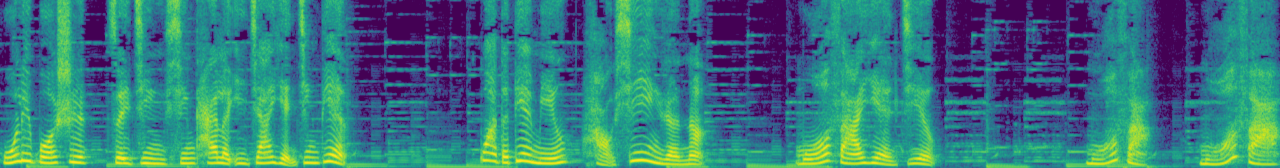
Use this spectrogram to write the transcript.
狐狸博士最近新开了一家眼镜店，挂的店名好吸引人呢，“魔法眼镜”。魔法，魔法。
